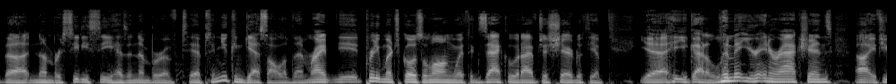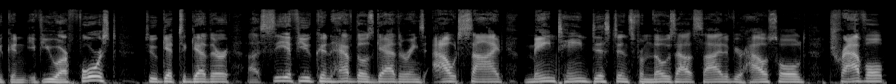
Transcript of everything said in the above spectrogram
the number. CDC has a number of tips, and you can guess all of them, right? It pretty much goes along with exactly what I've just shared with you. Yeah, you got to limit your interactions. Uh, if you can, if you are forced to get together, uh, see if you can have those gatherings outside. Maintain distance from those outside of your household. Travel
